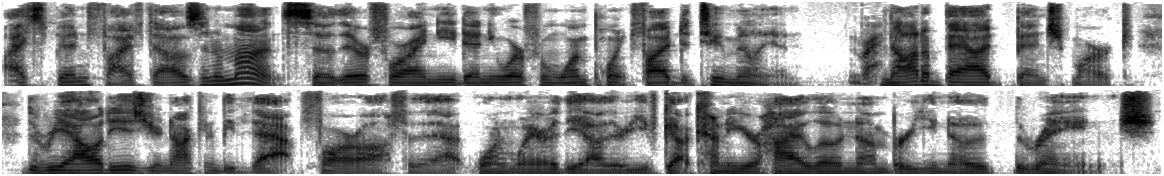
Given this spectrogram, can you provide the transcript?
I spend 5000 a month, so therefore I need anywhere from 1.5 to 2 million. Right. Not a bad benchmark. The reality is you're not going to be that far off of that one way or the other. You've got kind of your high low number, you know the range.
